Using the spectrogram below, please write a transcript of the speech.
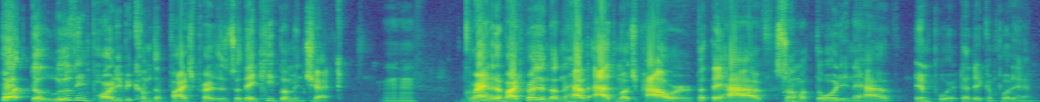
But the losing party becomes the vice president, so they keep them in check. Mm-hmm. Granted, the vice president doesn't have as much power, but they have some authority and they have input that they can put in.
